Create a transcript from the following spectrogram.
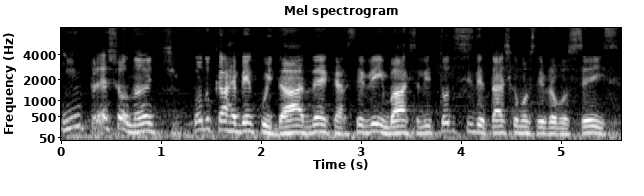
Impressionante. Quando o carro é bem cuidado, né, cara? Você vê embaixo ali todos esses detalhes que eu mostrei pra vocês.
